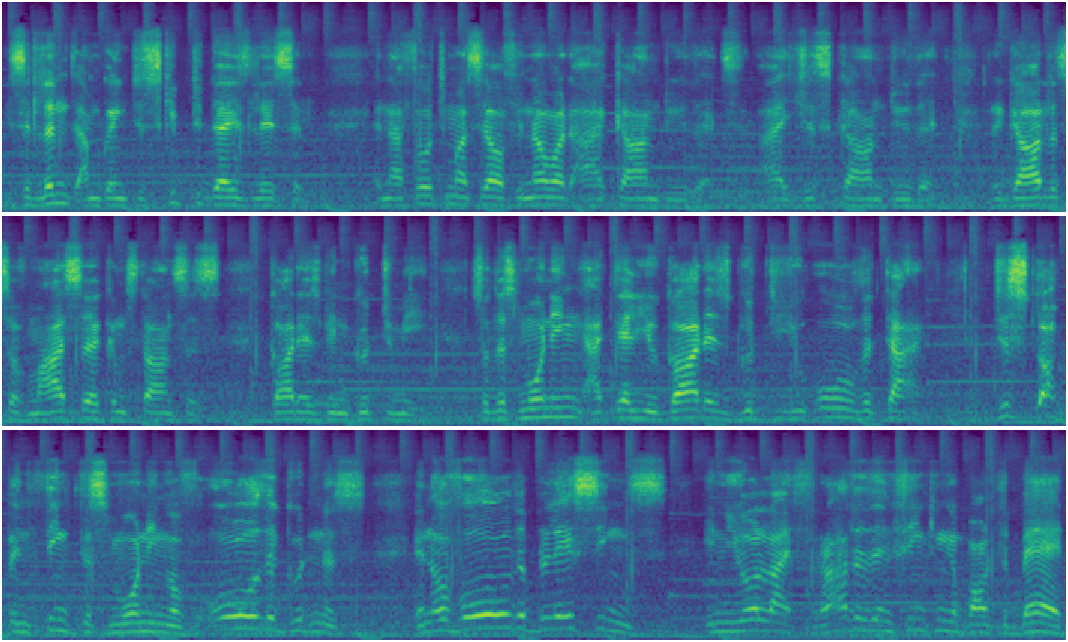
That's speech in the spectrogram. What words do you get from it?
he said, Lind, I'm going to skip today's lesson. And I thought to myself, you know what? I can't do that. I just can't do that. Regardless of my circumstances, God has been good to me. So this morning, I tell you, God is good to you all the time. Just stop and think this morning of all the goodness and of all the blessings in your life rather than thinking about the bad.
